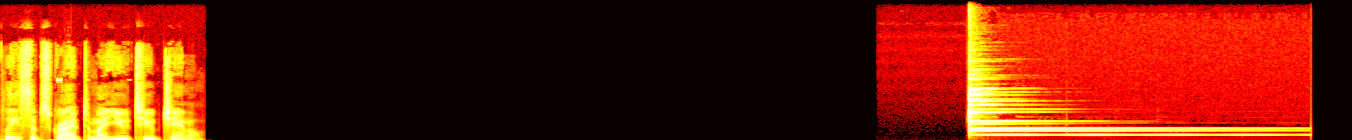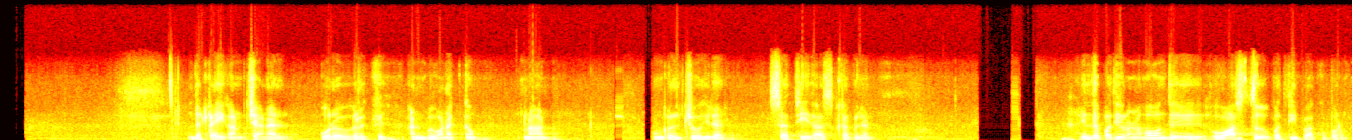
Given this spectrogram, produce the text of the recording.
Please subscribe to my YouTube channel. இந்த டைகான் சேனல் உறவுகளுக்கு அன்பு வணக்கம். நான் உங்கள் ஜோதிடர் சத்யதாஸ் கபிலன். இந்த பதிவில் நம்ம வந்து வாஸ்து பற்றி பார்க்க போகிறோம்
